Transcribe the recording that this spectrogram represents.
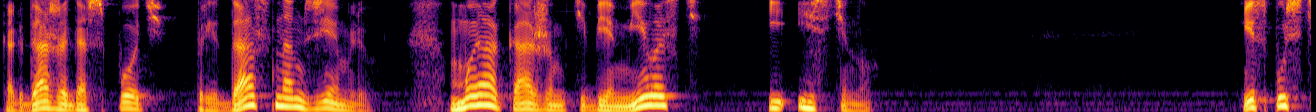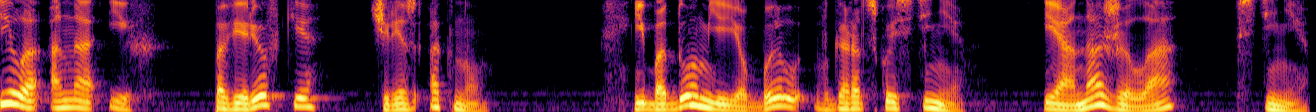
Когда же Господь предаст нам землю, мы окажем Тебе милость и истину». И спустила она их по веревке через окно, ибо дом ее был в городской стене, и она жила в стене.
